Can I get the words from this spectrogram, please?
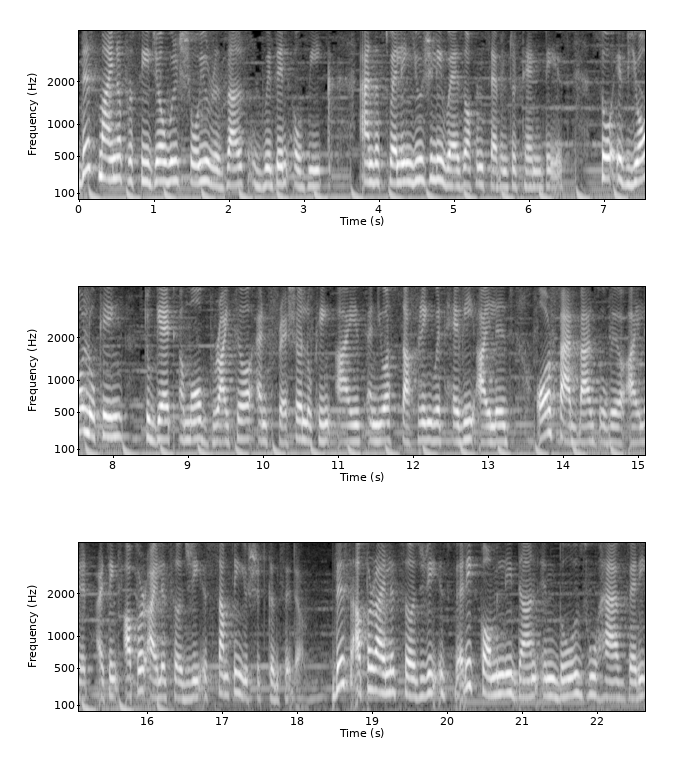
This minor procedure will show you results within a week and the swelling usually wears off in 7 to 10 days. So if you're looking to get a more brighter and fresher looking eyes and you are suffering with heavy eyelids or fat bags over your eyelid, I think upper eyelid surgery is something you should consider. This upper eyelid surgery is very commonly done in those who have very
